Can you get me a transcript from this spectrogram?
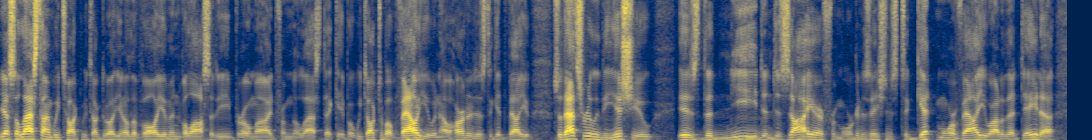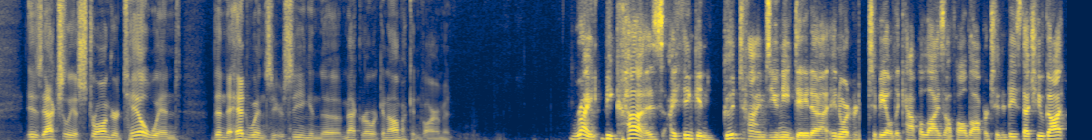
Yeah, so last time we talked, we talked about, you know, the volume and velocity bromide from the last decade, but we talked about mm-hmm. value and how hard it is to get value. So that's really the issue is the need and desire from organizations to get more value out of that data is actually a stronger tailwind than the headwinds that you're seeing in the macroeconomic environment. Right, because I think in good times you need data in order to be able to capitalize off all the opportunities that you've got.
